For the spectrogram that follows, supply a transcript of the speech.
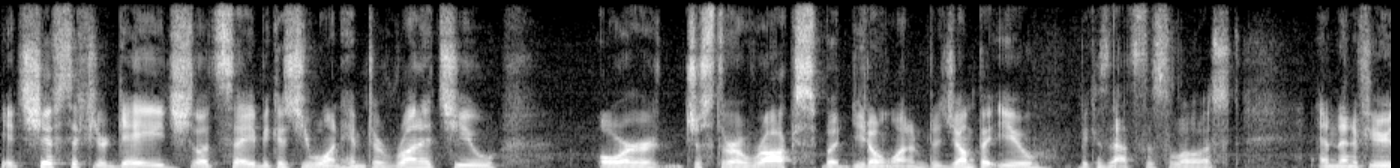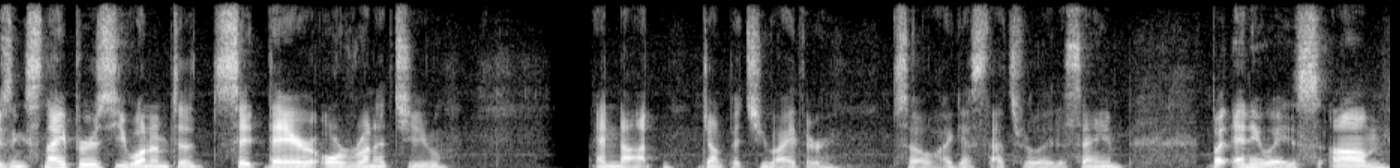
It shifts if you're Gaige, let's say, because you want him to run at you, or just throw rocks, but you don't want him to jump at you, because that's the slowest. And then if you're using snipers, you want him to sit there or run at you, and not jump at you either. So I guess that's really the same. But anyways, um,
